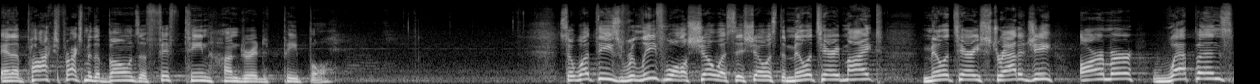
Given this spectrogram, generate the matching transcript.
and approximately the bones of 1,500 people. So, what these relief walls show us, they show us the military might, military strategy, armor, weapons,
